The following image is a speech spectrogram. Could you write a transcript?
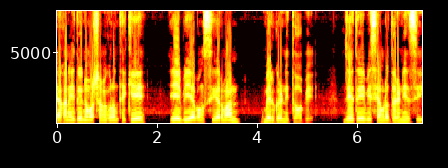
এখন এই দুই নম্বর সমীকরণ থেকে এ বি এবং সি এর মান বের করে নিতে হবে। যেহেতু এ বি সি আমরা ধরে নিয়েছি,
